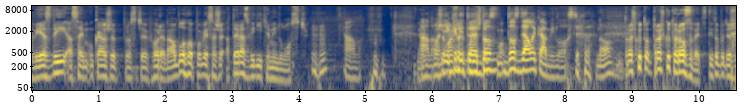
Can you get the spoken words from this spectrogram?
hviezdy a sa im ukáže proste hore na oblohu a povie sa, že a teraz vidíte minulosť. Uh-huh, áno. Áno, môže, niekedy môže, to je dosť, to, dosť ďaleká minulosť. No, trošku to, trošku to rozveď. Ty to budeš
